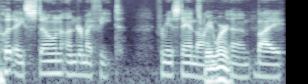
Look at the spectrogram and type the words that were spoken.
put a stone under my feet for me to stand That's on. great word. Um, by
